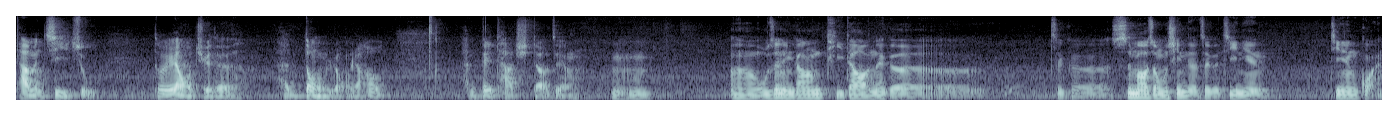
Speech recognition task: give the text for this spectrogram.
他们记住，都会让我觉得很动容，然后被 touch 到这样。嗯嗯，嗯，吴正，你刚刚提到那个这个世贸中心的这个纪念纪念馆，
